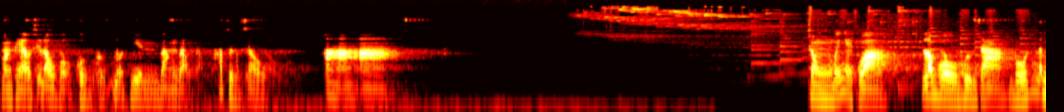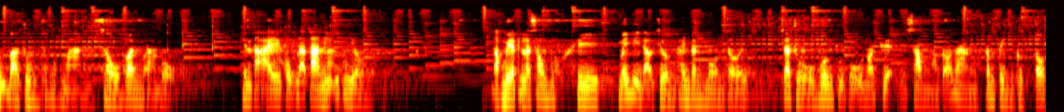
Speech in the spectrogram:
mang theo sự đau khổ cùng cực đột nhiên vang vọng khắp rừng sâu. A a a. trong mấy ngày qua, long hồ vương gia vốn đã bị bao trùm trong một màn sầu vân tạm bộ. Hiện tại cũng đã tan đi ít nhiều. Đặc biệt là sau khi mấy vị đạo trưởng thanh vân môn tới, gia chủ vương thị vũ nói chuyện xong rõ ràng tâm tình cực tốt.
